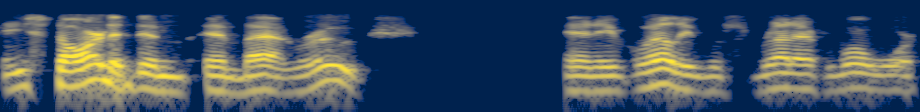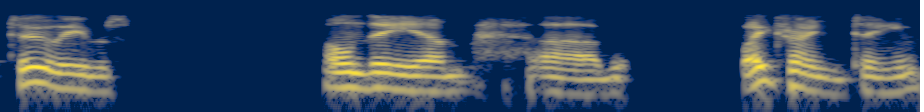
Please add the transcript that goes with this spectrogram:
he started in in Baton Rouge, and he well he was right after World War II. He was on the um, uh, weight training team,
